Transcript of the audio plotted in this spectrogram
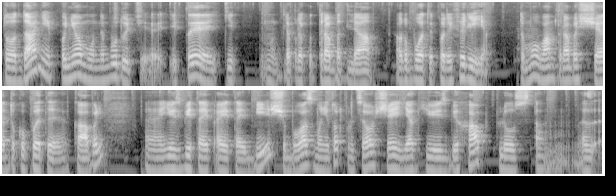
то дані по ньому не будуть е, іти, які, ну, для прикладу, треба для роботи периферії. Тому вам треба ще докупити кабель USB Type-A Type-B, щоб у вас монітор працював ще як USB Hub, плюс там е-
